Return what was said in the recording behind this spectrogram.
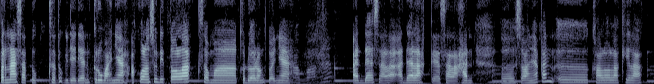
pernah satu satu kejadian ke rumahnya. Aku langsung ditolak sama kedua orang tuanya. Ada salah adalah kesalahan. Eh, soalnya kan eh, kalau laki-laki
